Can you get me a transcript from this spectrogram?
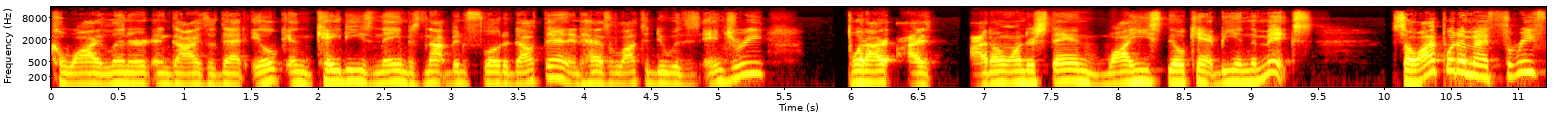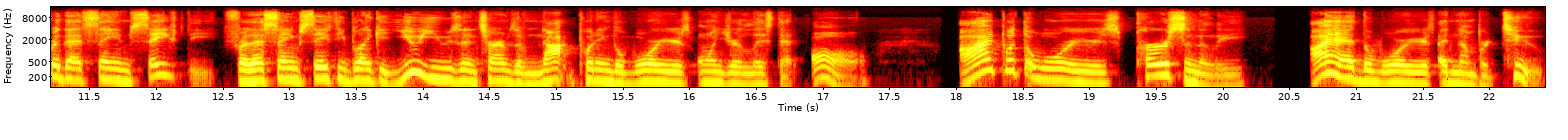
Kawhi Leonard, and guys of that ilk. And KD's name has not been floated out there, and it has a lot to do with his injury. But I I I don't understand why he still can't be in the mix. So I put him at three for that same safety, for that same safety blanket you use in terms of not putting the Warriors on your list at all. I put the Warriors personally. I had the Warriors at number two.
